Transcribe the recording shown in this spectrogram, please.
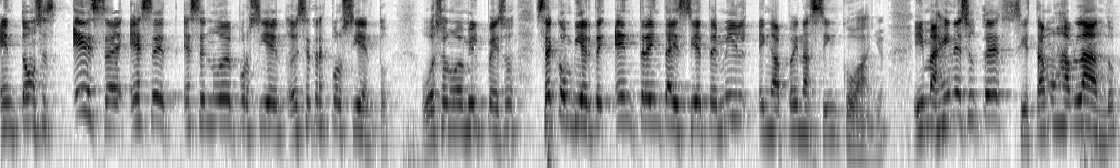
Entonces, ese, ese, ese 9%, ese 3% o esos 9 mil pesos se convierte en 37 mil en apenas cinco años. Imagínese usted si estamos hablando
